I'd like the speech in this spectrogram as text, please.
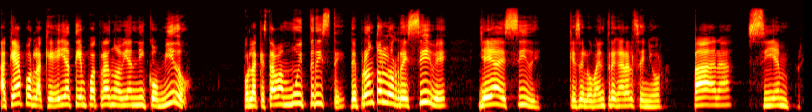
aquella por la que ella tiempo atrás no había ni comido, por la que estaba muy triste. De pronto lo recibe y ella decide que se lo va a entregar al Señor para siempre.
